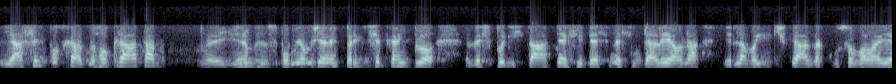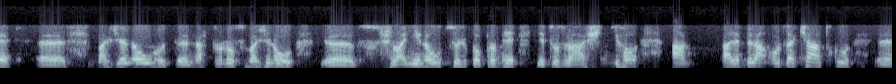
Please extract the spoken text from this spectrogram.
já jsem potkal mnohokrát a jenom vzpomínám, že první setkání bylo ve Spojených státech, kde jsme snídali a ona jedla vajíčka a zakusovala je eh, smaženou, natvrdo smaženou eh, slaninou, což bylo pro mě něco zvláštního, a, ale byla od začátku eh,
